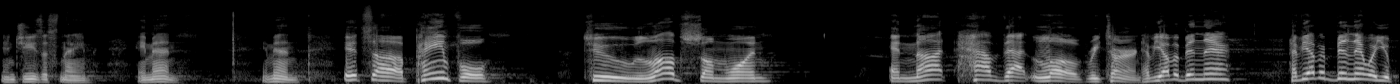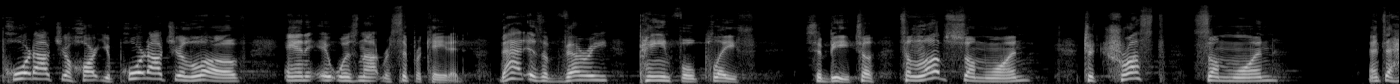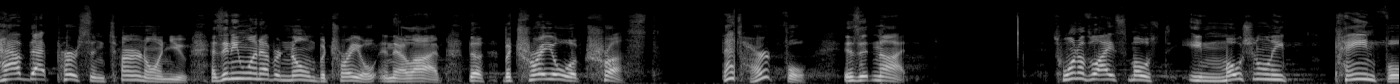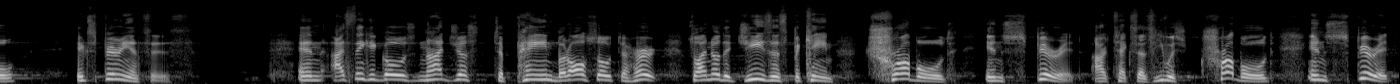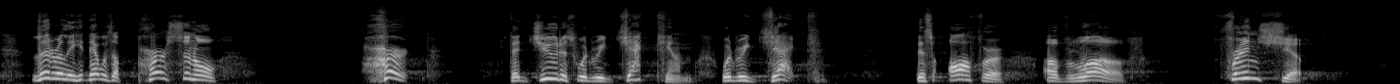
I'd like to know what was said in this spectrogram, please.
In Jesus' name, amen. Amen. It's uh, painful to love someone and not have that love returned. Have you ever been there? Have you ever been there where you poured out your heart, you poured out your love, and it was not reciprocated? That is a very painful place to be. To, to love someone, to trust someone, and to have that person turn on you. Has anyone ever known betrayal in their life? The betrayal of trust. That's hurtful, is it not? It's one of life's most emotionally painful experiences. And I think it goes not just to pain, but also to hurt. So I know that Jesus became troubled in spirit. Our text says he was troubled in spirit. Literally, there was a personal hurt that Judas would reject him, would reject this offer of love, friendship,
